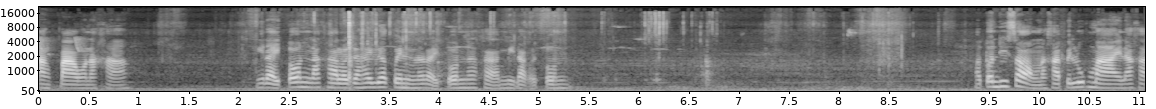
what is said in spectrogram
อ่างเปานะคะ มีหลายต้นนะคะ เราจะให้เลือกเป็นหลายต้นนะคะ มีหลากหลายต้นมาต้นที่สองนะคะ เป็นลูกไม้นะคะ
